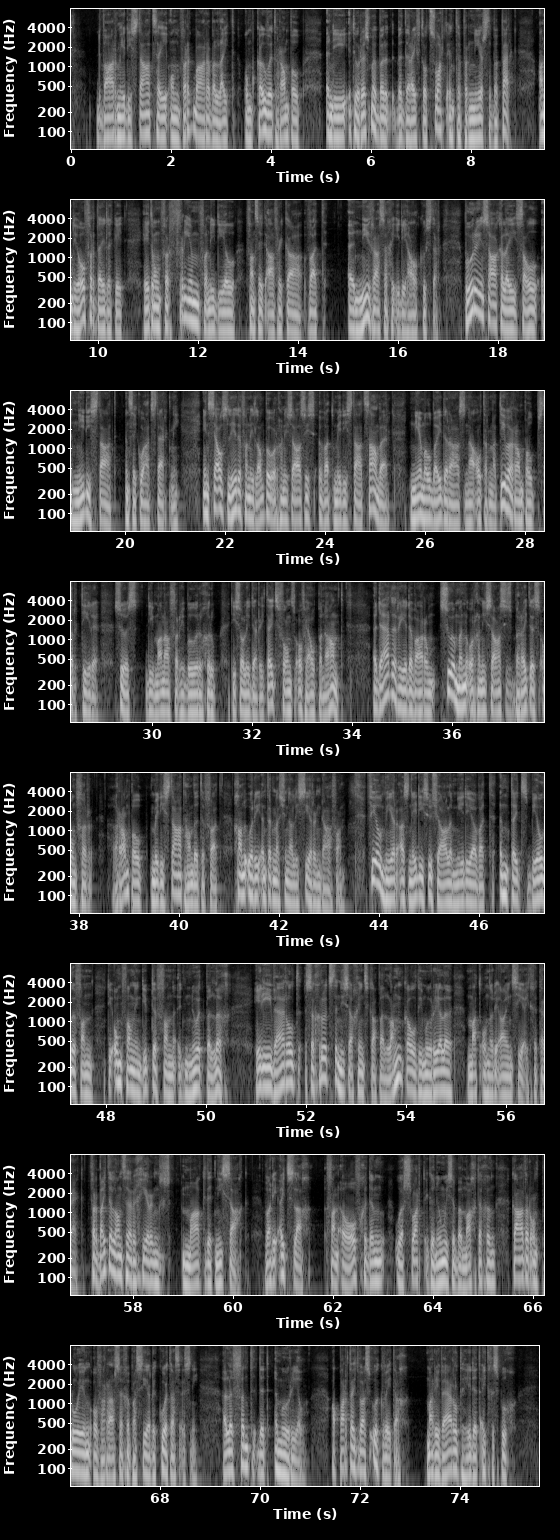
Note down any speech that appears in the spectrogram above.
waarmee die staat sy onwrikbare beleid om COVID ramphulp in die toerismebedryf tot swart entrepreneurs te beperk. Aan die hof verduidelik het, het hom vervreem van die deel van Suid-Afrika wat 'n nie rassige ideaal koester. Boere en sakelei sal nie die staat in sy kwaad sterk nie. En selfs lede van die landbouorganisasies wat met die staat saamwerk, neem hul bydraes na alternatiewe ramphulpstrukture soos die manna vir die boere groep, die solidariteitsfonds of helpende hand. 'n Derde rede waarom so min organisasies bereid is om vir rampelp met die staat hande te vat, gaan oor die internasionalisering daarvan. Veel meer as net die sosiale media wat intyds beelde van die omvang en diepte van nood belig, het die wêreld se grootste nuusagentskappe lankal die morele mat onder die ANC uitgetrek. Vir buitelandse regerings maak dit nie saak wat die uitslag van 'n hofgeding oor swart ekonomiese bemagtiging, kaderontplooiing of rasse gebaseerde kwotas is nie. Hulle vind dit immoreel. Apartheid was ook wettig, maar die wêreld het dit uitgespoeg.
